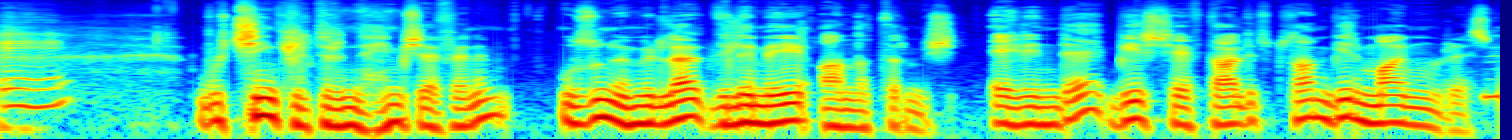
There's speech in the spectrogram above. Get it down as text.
Ee, Bu Çin kültüründeymiş efendim. Uzun ömürler dilemeyi anlatırmış. Elinde bir şeftali tutan bir maymun resmi.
